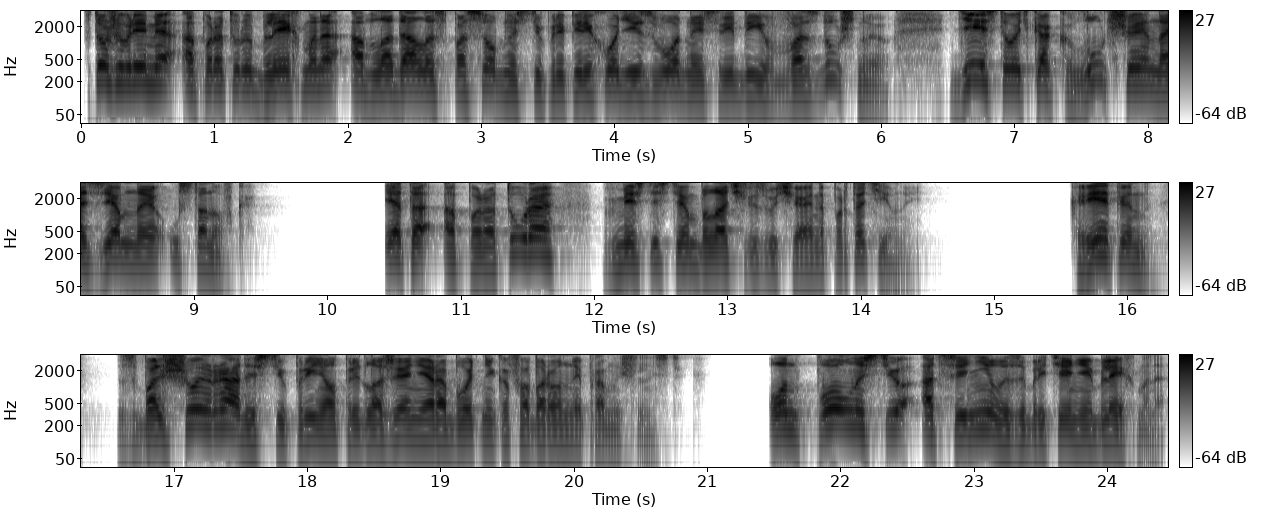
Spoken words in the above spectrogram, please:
В то же время аппаратура Блейхмана обладала способностью при переходе из водной среды в воздушную действовать как лучшая наземная установка. Эта аппаратура вместе с тем была чрезвычайно портативной. Крепин с большой радостью принял предложение работников оборонной промышленности. Он полностью оценил изобретение Блейхмана.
